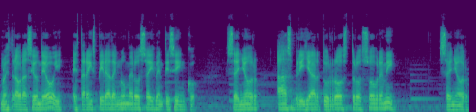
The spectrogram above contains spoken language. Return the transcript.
nuestra oración de hoy estará inspirada en números 6:25. Señor, haz brillar tu rostro sobre mí. Señor,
